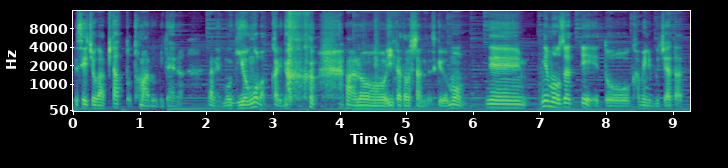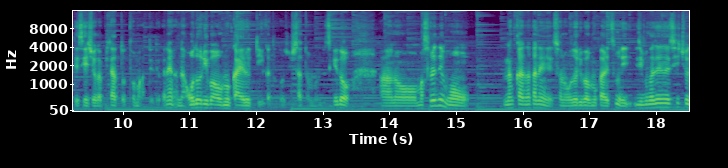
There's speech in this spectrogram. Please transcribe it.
で成長がピタッと止まるみたいな、なね、もう擬音語ばっかりの あの言い方をしたんですけども、で、でもそうやって、えっと、壁にぶち当たって成長がピタッと止まってというかね、踊り場を迎えるっていう言い方をしたと思うんですけど、あの、まあ、それでも、なかなかね、その踊り場を迎える、つまり自分が全然成長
